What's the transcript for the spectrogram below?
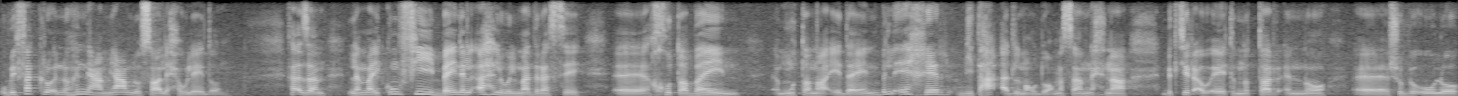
وبيفكروا إنه هن عم يعملوا صالح أولادهم. فإذا لما يكون في بين الأهل والمدرسة آه، خطبين متناقضين بالآخر بيتعقد الموضوع. مثلا نحن بكثير أوقات بنضطر إنه آه، شو بيقولوا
